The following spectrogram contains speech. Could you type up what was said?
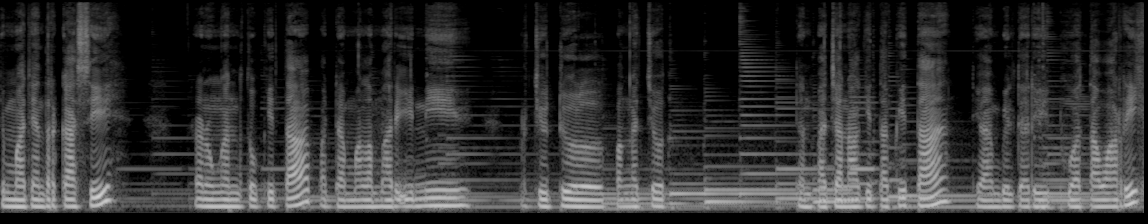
Jemaat yang terkasih, renungan untuk kita pada malam hari ini berjudul pengecut dan bacaan Alkitab kita diambil dari 2 Tawarikh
